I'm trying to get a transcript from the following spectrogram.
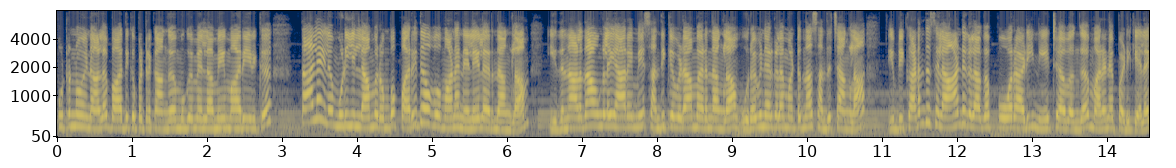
புற்றுநோயினால பாதிக்கப்பட்டிருக்காங்க. முகம் எல்லாமே மாறி இருக்கு தலையில முடியில்லாம ரொம்ப பரிதாபமான நிலையில இருந்தாங்களாம். இதனாலதான் அவங்கள யாரையுமே சந்திக்க விடாம இருந்தாங்களாம். உறவினர்களை மட்டும்தான் சந்திச்சாங்களாம். இப்படி கடந்த சில ஆண்டுகளாக போராடி நேற்று அவங்க மரணப்படுக்கையில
